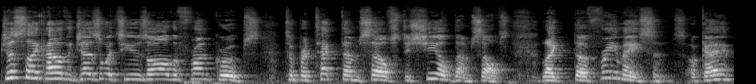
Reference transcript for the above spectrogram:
Just like how the Jesuits use all the front groups to protect themselves, to shield themselves, like the Freemasons, okay?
